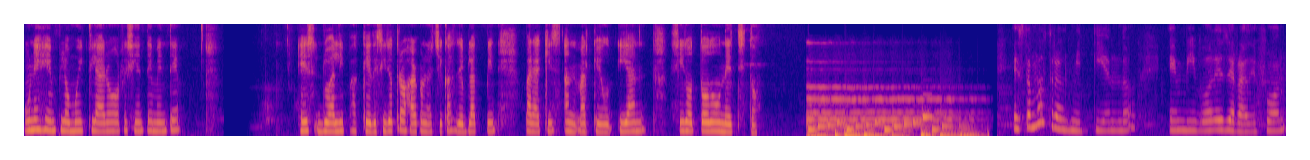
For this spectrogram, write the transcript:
Un ejemplo muy claro recientemente es Dua Lipa, que decidió trabajar con las chicas de Blackpink para Kiss and Markeut y han sido todo un éxito. Estamos transmitiendo en vivo desde Radiofon.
